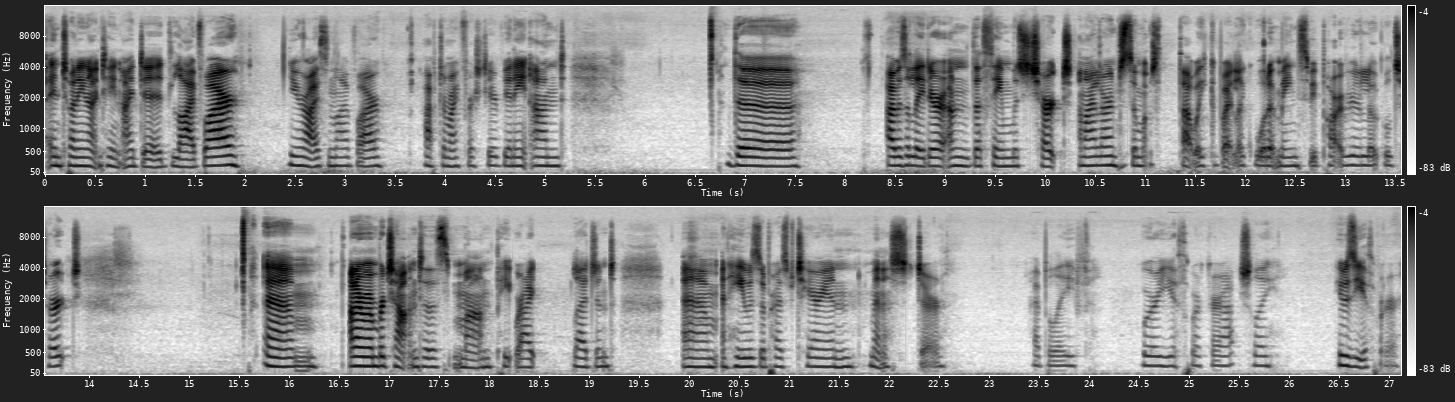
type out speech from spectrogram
in 2019 I did Livewire, New Horizon Livewire after my first year of uni and the I was a leader and the theme was church and I learned so much that week about like what it means to be part of your local church. Um, and I remember chatting to this man, Pete Wright, legend, um, and he was a Presbyterian minister, I believe, or a youth worker actually. He was a youth worker.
